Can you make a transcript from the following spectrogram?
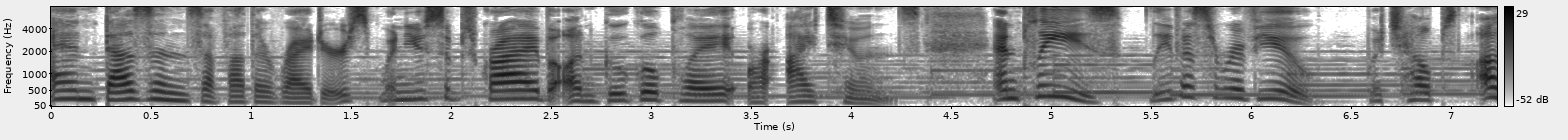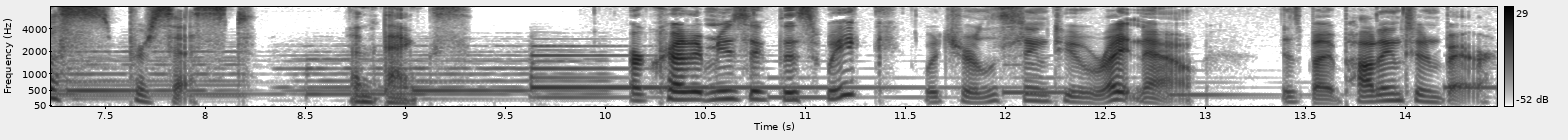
and dozens of other writers when you subscribe on Google Play or iTunes. And please leave us a review, which helps us persist. And thanks. Our credit music this week, which you're listening to right now, is by Poddington Bear.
